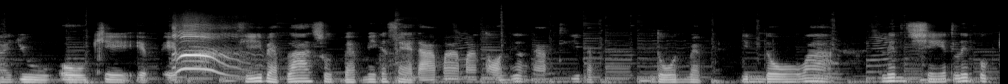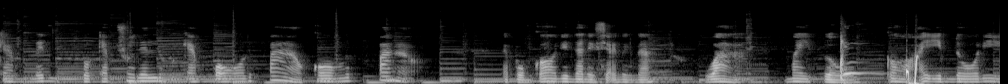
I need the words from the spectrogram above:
R U O K F F ที่แบบล่าสุดแบบมีกระแสดราม่ามาต่อเนื่องนะครับที่แบบโดนแบบอินโดว่าเล่นเชดเล่นโปรแกรมเล่นโปรแกรมช่วยเล่นโปรแกรมโปรหรือเปล่าโกงหรือเปล่า แต่ผมก็ยืนยันอีกเสียงหนึ่งนะ ว่าไม่โปรก็ไออินโดนี่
